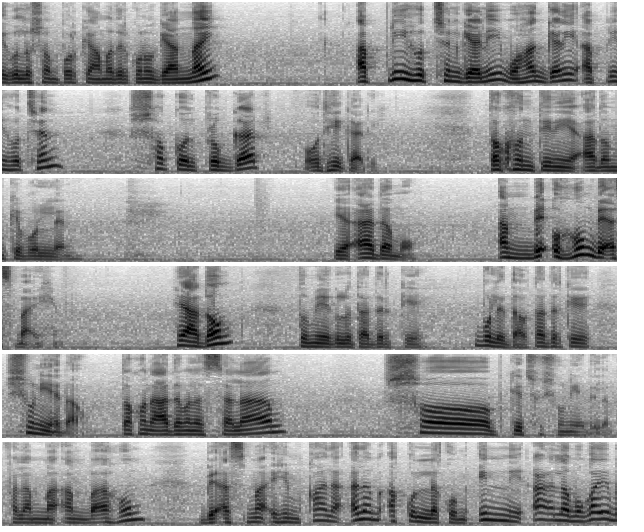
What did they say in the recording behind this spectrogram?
এগুলো সম্পর্কে আমাদের কোনো জ্ঞান নাই। আপনি হচ্ছেন জ্ঞানী, মহাজ্ঞানী, আপনি হচ্ছেন সকল প্রজ্ঞার অধিকারী। তখন তিনি আদমকে বললেন, ইয়া আদামো আম্বে ওহম বে আসমাইহিম হে আদম, তুমি এগুলো তাদেরকে বলে দাও, তাদেরকে শুনিয়ে দাও। তখন আদম আলাহ সালাম সব কিছু শুনিয়ে দিলেন। ফালাম্মা আম্বা আহম বে আসমা ইহিম কালা আলম আকুল্লাকুম ইন্নি আলাম গাইব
